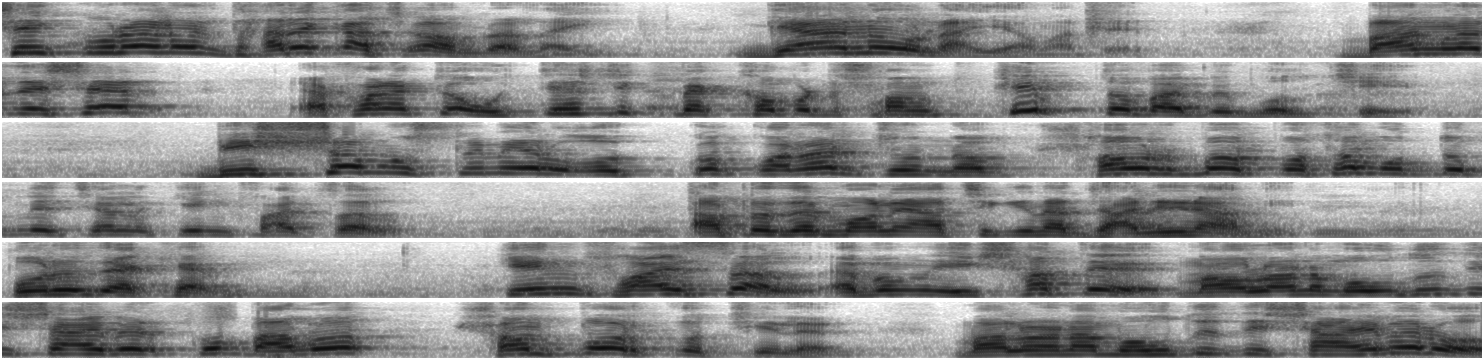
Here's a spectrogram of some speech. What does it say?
সেই কোরআনের ধারে কাছে আমরা নাই, জ্ঞানও নাই আমাদের। বাংলাদেশের এখন একটা ঐতিহাসিক প্রেক্ষাপটে সংক্ষিপ্তভাবে বলছি, বিশ্ব মুসলিমের ঐক্য করার জন্য সর্বপ্রথম উদ্যোগ নিয়েছিলেন কিং ফয়সাল। আপনাদের মনে আছে কিনা জানি না আমি। পড়ে দেখেন, কিং ফয়সাল এবং এই সাথে মাওলানা মৌদুদি সাহেবের খুব ভালো সম্পর্ক ছিলেন। মাওলানা মৌদুদি সাহেবেরও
